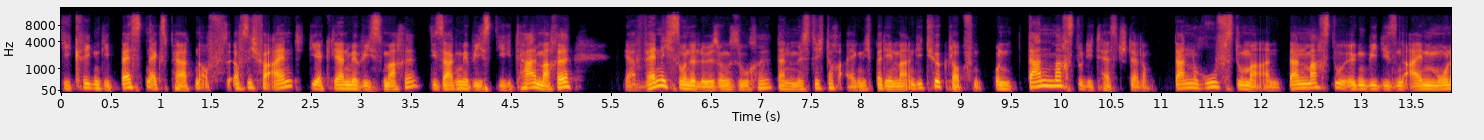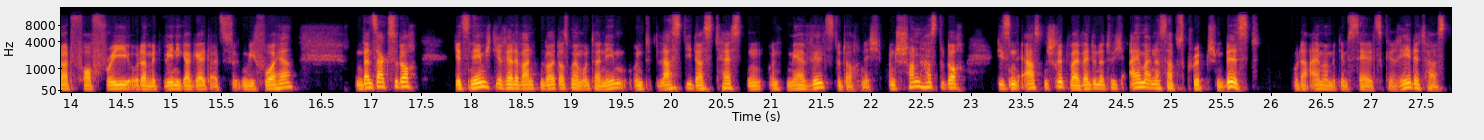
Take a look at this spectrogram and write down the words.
die kriegen die besten Experten auf, auf sich vereint, die erklären mir, wie ich es mache, die sagen mir, wie ich es digital mache. Ja, wenn ich so eine Lösung suche, dann müsste ich doch eigentlich bei denen mal an die Tür klopfen. Und dann machst du die Teststellung dann rufst du mal an. Dann machst du irgendwie diesen einen Monat for free oder mit weniger Geld als irgendwie vorher. Und dann sagst du doch, jetzt nehme ich die relevanten Leute aus meinem Unternehmen und lass die das testen und mehr willst du doch nicht. Und schon hast du doch diesen ersten Schritt, weil wenn du natürlich einmal in der Subscription bist oder einmal mit dem Sales geredet hast,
